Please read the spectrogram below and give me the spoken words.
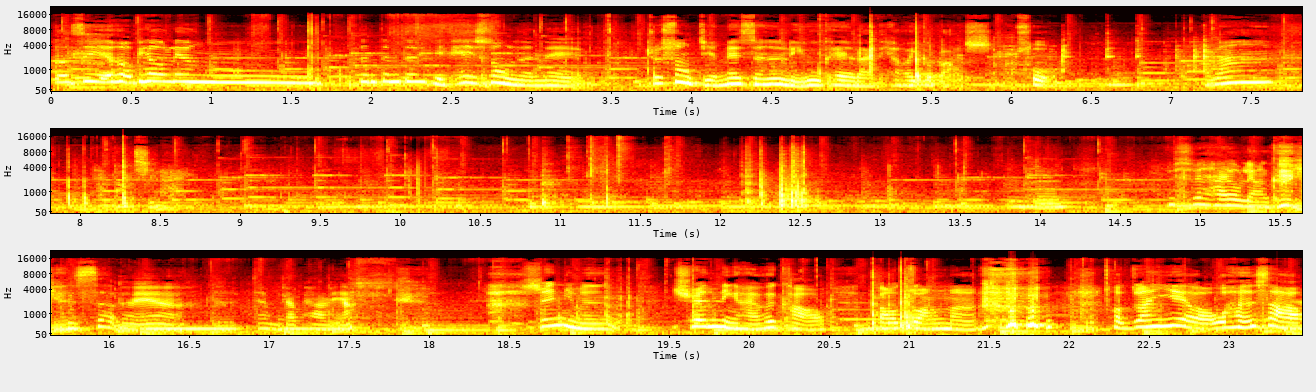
盒子也好漂亮哦，噔噔噔，也可以送人呢，就送姐妹生日礼物，可以来挑一个宝石，不错。好啦，包起来。所以还有两个颜色，对呀，这样比较漂亮。所以你们圈领还会考包装吗？好专业哦！我很少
